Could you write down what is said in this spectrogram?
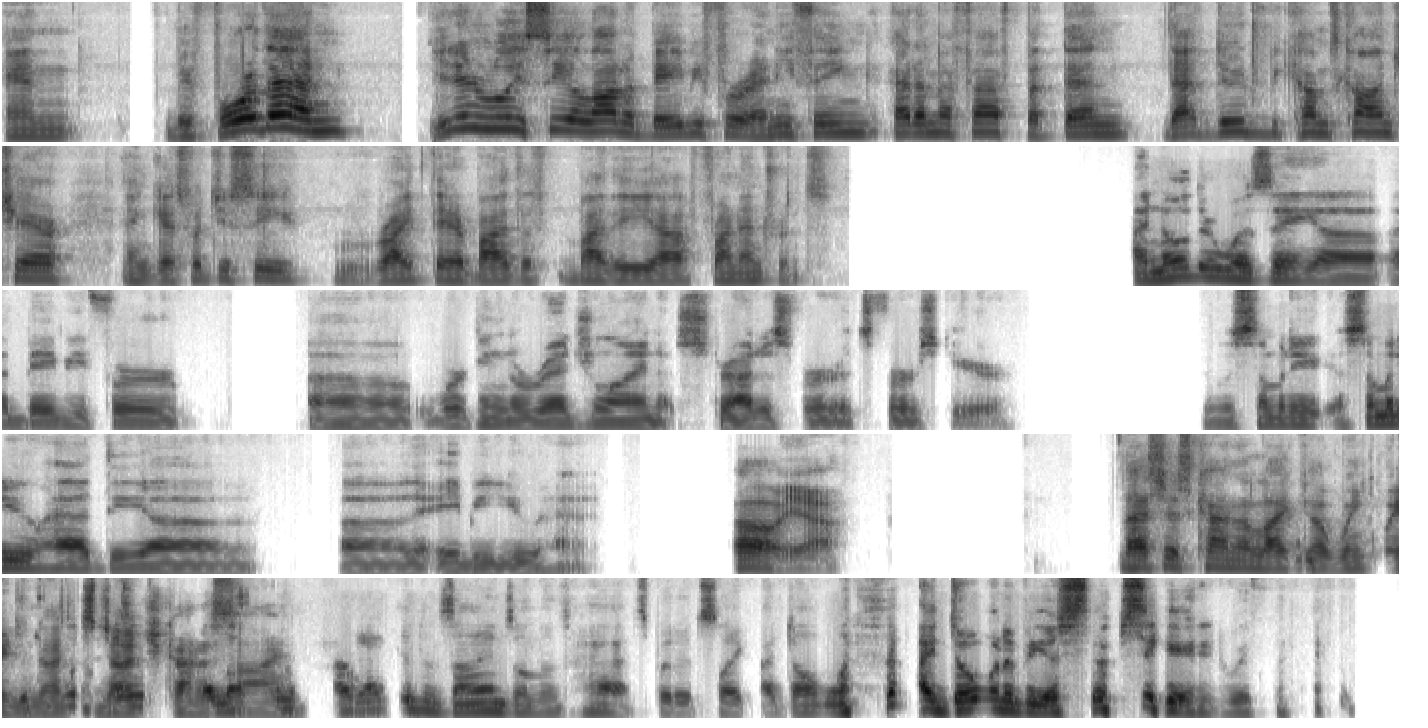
and before then you didn't really see a lot of baby fur anything at MFF. But then that dude becomes con chair, and guess what you see right there by the by the uh, front entrance. I know there was a uh, a baby for uh, working the reg line at Stratusfur its first year. It was somebody somebody who had the uh, uh, the ABU hat. Oh yeah, that's just kind of like a wink, wink, nudge, nudge kind I of like sign. the- I like the designs on those hats, but it's like I don't want I don't want to be associated with them.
